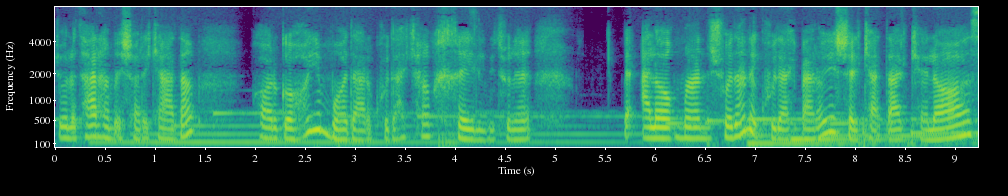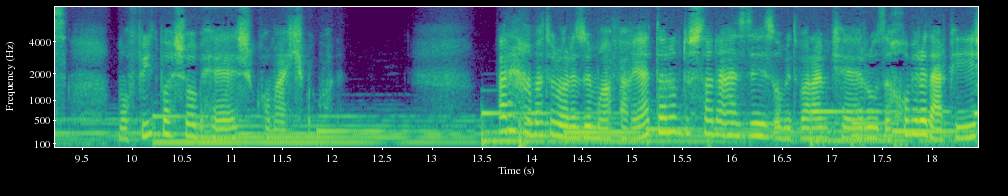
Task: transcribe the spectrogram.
جلوتر هم اشاره کردم کارگاه های مادر کودک هم خیلی می‌تونه به علاقمند شدن کودک برای شرکت در کلاس مفید باشه و بهش کمک بکنه. برای همتون آرزوی موفقیت دارم دوستان عزیز. امیدوارم که روز خوبی رو در پیش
